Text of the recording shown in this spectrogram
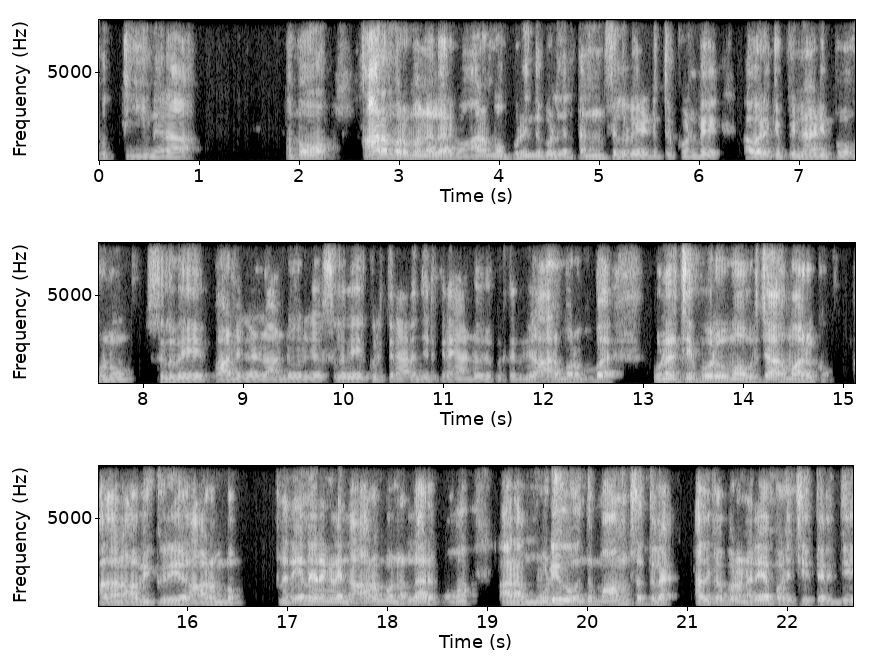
புத்தியினரா? அப்போ ஆரம்பம் ரொம்ப நல்லா இருக்கும் ஆரம்பம் புரிந்து கொள்ளுதல். தன் சிலுவையை எடுத்துக்கொண்டு அவருக்கு பின்னாடி போகணும். சிலுவையை பாடுகள் ஆண்டவர்கள் சிலுவையை குறித்து நான் அறிஞ்சிருக்கிறேன் ஆண்டவர் குறித்து ஆரம்பம் ரொம்ப உணர்ச்சி பூர்வமா உற்சாகமா இருக்கும். அதான் ஆவிக்குரிய ஆரம்பம். நிறைய நேரங்களில் இந்த ஆரம்பம் நல்லா இருக்கும் ஆனா முடிவு வந்து மாம்சத்துல. அதுக்கப்புறம் நிறைய படிச்சு தெரிஞ்சு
